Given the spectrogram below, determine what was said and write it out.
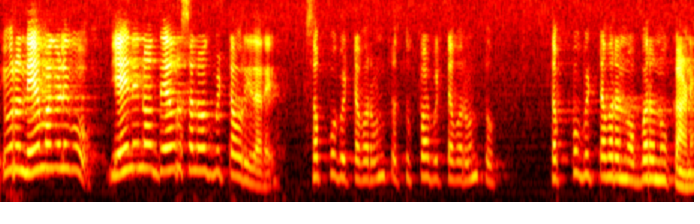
ಇವರು ನಿಯಮಗಳಿಗೂ ಏನೇನೋ ದೇವರ ಸಲುವಾಗಿ ಬಿಟ್ಟವರಿದ್ದಾರೆ. ಸೊಪ್ಪು ಬಿಟ್ಟವರುಂಟು, ತುಪ್ಪ ಬಿಟ್ಟವರುಂಟು, ತಪ್ಪು ಬಿಟ್ಟವರನ್ನು ಒಬ್ಬರನ್ನು ಕಾಣೆ.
